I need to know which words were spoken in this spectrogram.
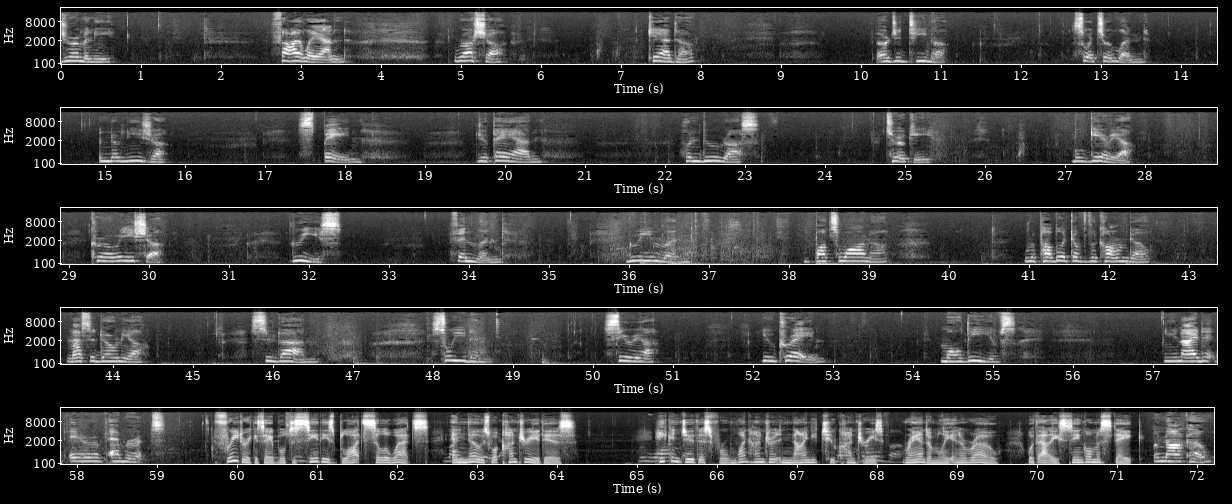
Germany, Thailand, Russia, Canada, Argentina, Switzerland, Indonesia, Spain, Japan, Honduras, Turkey, Bulgaria, Croatia, Greece, Finland, Greenland, Botswana, Republic of the Congo, Macedonia, Sudan, Sweden, Syria, Ukraine, Maldives, United Arab Emirates, Friedrich is able to see these blot silhouettes and knows what country it is. He can do this for 192 countries randomly in a row without a single mistake. Monaco,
